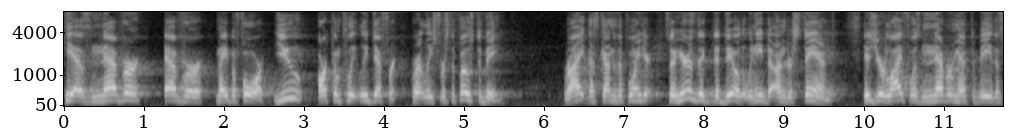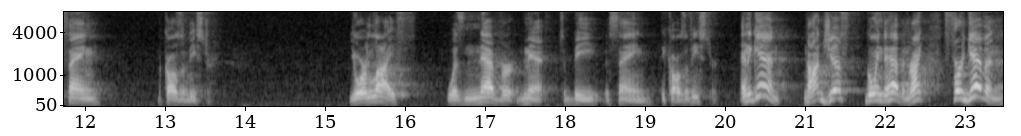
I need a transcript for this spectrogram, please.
he has never ever made before. You are completely different, or at least we're supposed to be. Right? That's kind of the point here. So here's the, the deal that we need to understand is your life was never meant to be the same because of Easter. Your life was never meant to be the same because of Easter. And again, not just going to heaven, right? Forgiven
